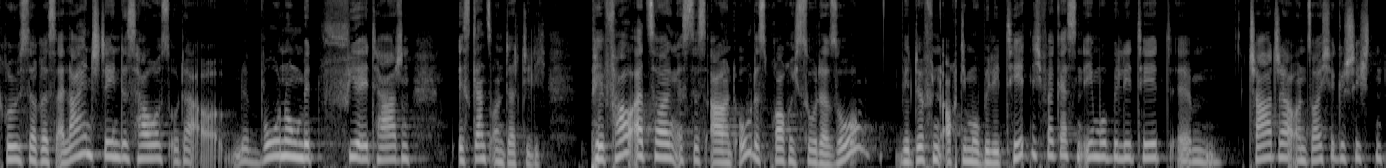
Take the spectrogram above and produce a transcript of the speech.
größeres alleinstehendes Haus oder äh, eine Wohnung mit vier Etagen, ist ganz unterschiedlich. PV erzeugen ist das A und O, das brauche ich so oder so. Wir dürfen auch die Mobilität nicht vergessen, E-Mobilität, ähm, Charger und solche Geschichten.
